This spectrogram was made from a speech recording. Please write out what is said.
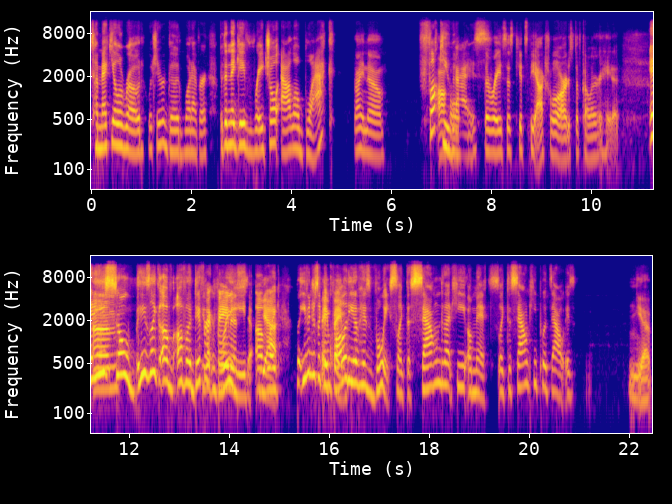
Temecula Road, which they were good, whatever. But then they gave Rachel Aloe Blacc. I know. Fuck you guys. The racist gets the actual artist of color. I hate it. and um, he's so he's like of of a different famous. breed of Yeah. like but even just like Fame, the fame. quality of his voice, like the sound that he emits, like the sound he puts out is Yep.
